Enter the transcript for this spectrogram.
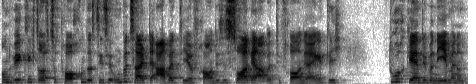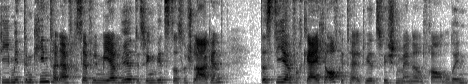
und wirklich darauf zu pochen, dass diese unbezahlte Arbeit, die ja Frauen, diese Sorgearbeit, die Frauen ja eigentlich durchgehend übernehmen und die mit dem Kind halt einfach sehr viel mehr wird, deswegen wird es da so schlagend, dass die einfach gleich aufgeteilt wird zwischen Männern und Frauen oder in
